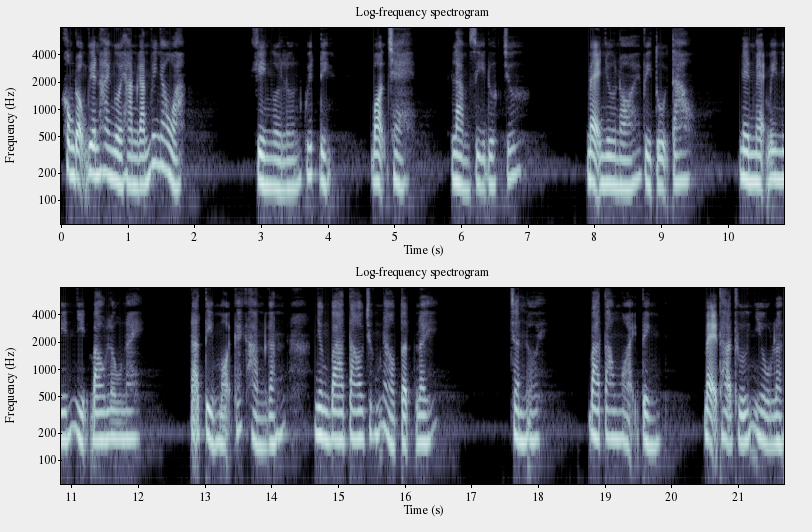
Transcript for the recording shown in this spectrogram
không động viên hai người hàn gắn với nhau à? Khi người lớn quyết định, bọn trẻ làm gì được chứ? Mẹ như nói vì tụi tao, nên mẹ mới nín nhịn bao lâu nay. Đã tìm mọi cách hàn gắn, nhưng ba tao chứng nào tật nấy. Trần ơi, ba tao ngoại tình, mẹ tha thứ nhiều lần.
